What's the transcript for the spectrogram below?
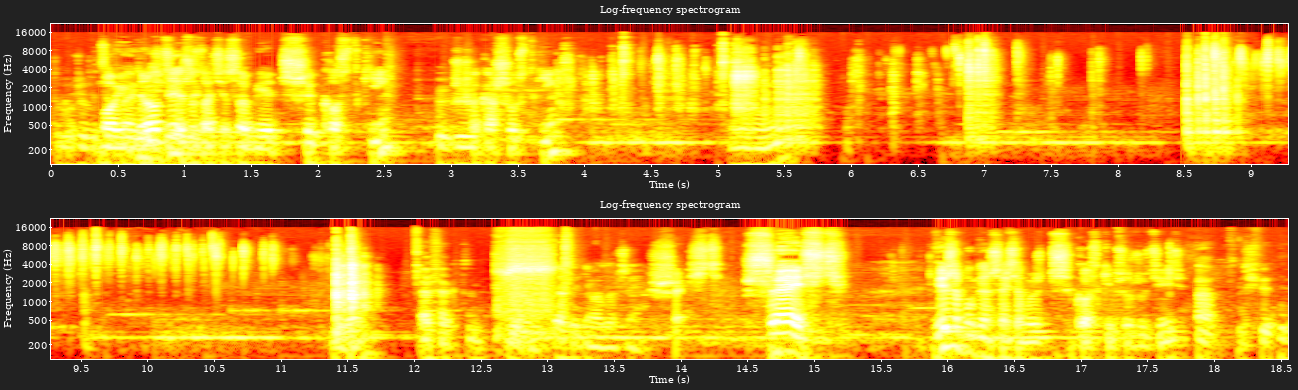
To może Moi drodzy, rzucacie sobie trzy kostki, Mhm. szaka szóstki. Mhm. Ile? Efekt. Efekt nie ma znaczenia. Sześć. Sześć! Wiesz, że punktem szczęścia możesz trzy kostki przerzucić? A, no świetnie.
